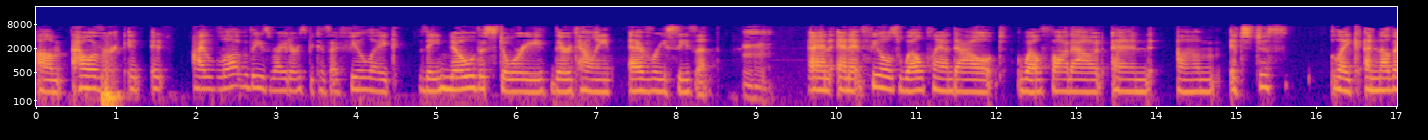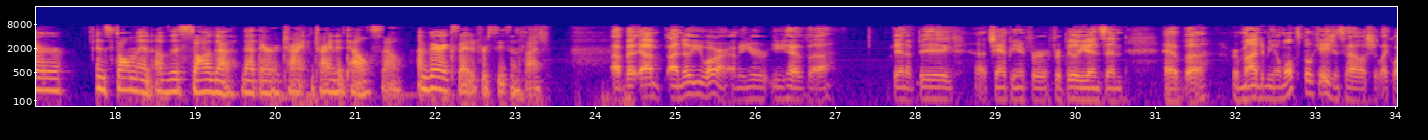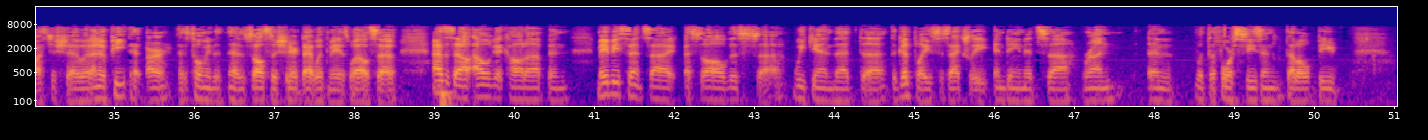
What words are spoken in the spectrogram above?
Um, however, it, it, I love these writers because I feel like they know the story they're telling every season. Mm-hmm and and it feels well planned out, well thought out, and um, it's just like another installment of this saga that they're trying trying to tell. So I'm very excited for season five. I bet I'm, i know you are. I mean, you're you have uh, been a big uh, champion for for billions and have uh, reminded me on multiple occasions how I should like watch this show. And I know Pete are, has told me that has also shared that with me as well. So as I said, I'll, I'll get caught up and maybe since I, I saw this, uh, weekend that, uh, the good place is actually ending its, uh, run and with the fourth season, that'll be,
